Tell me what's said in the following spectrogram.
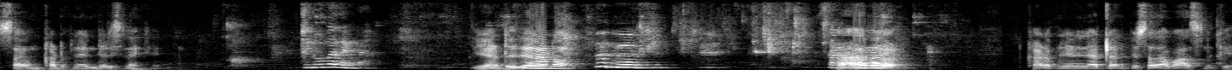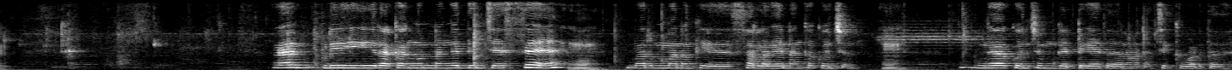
సగం కడుపు నేను నిడిచి నాకు. తిరుగు కదా కడుపు నిండినట్లు అనిపిస్తుంది ఆ వాసనకి. ఇప్పుడు ఈ రకంగా ఉన్నాక దించేస్తే ఉమ్, మరి మనకి చల్లగైనాక కొంచెం ఇంకా కొంచెం గట్టిగా అవుతుంది అనమాట చిక్కు పడుతుంది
